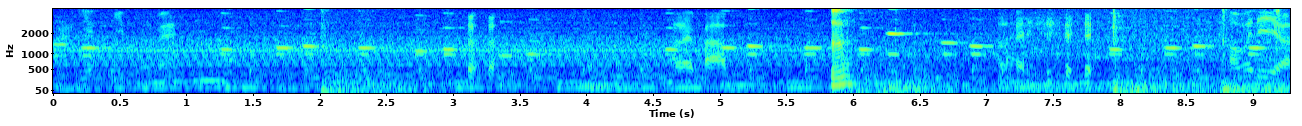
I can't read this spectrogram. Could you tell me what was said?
หางเย็บกิบเลยไหม อะไรปาล์มฮะ อะไร เอาไม่ดีเหรอ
